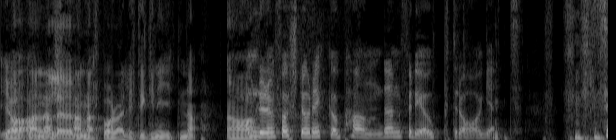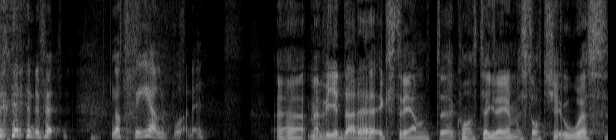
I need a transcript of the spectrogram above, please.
Ja, Ja, annars, eller- annars bara lite gnidna. Ja, Om du är den första att räcka upp handen för det uppdraget så är det väl något fel på dig. Eh, Men vidare extremt eh, konstiga grejer med Sochi-OS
